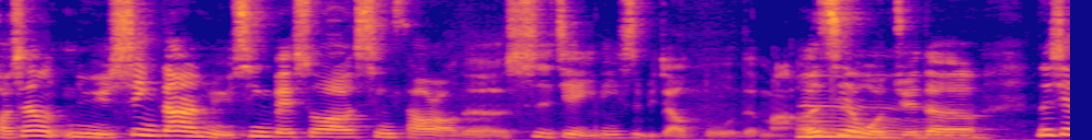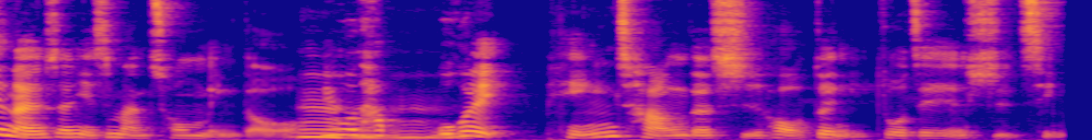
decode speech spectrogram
好像女性，当然女性被受到性骚扰的事件一定是比较多的嘛。嗯、而且我觉得那些男生也是蛮聪明的哦，嗯、因为他不会。平常的时候对你做这件事情，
